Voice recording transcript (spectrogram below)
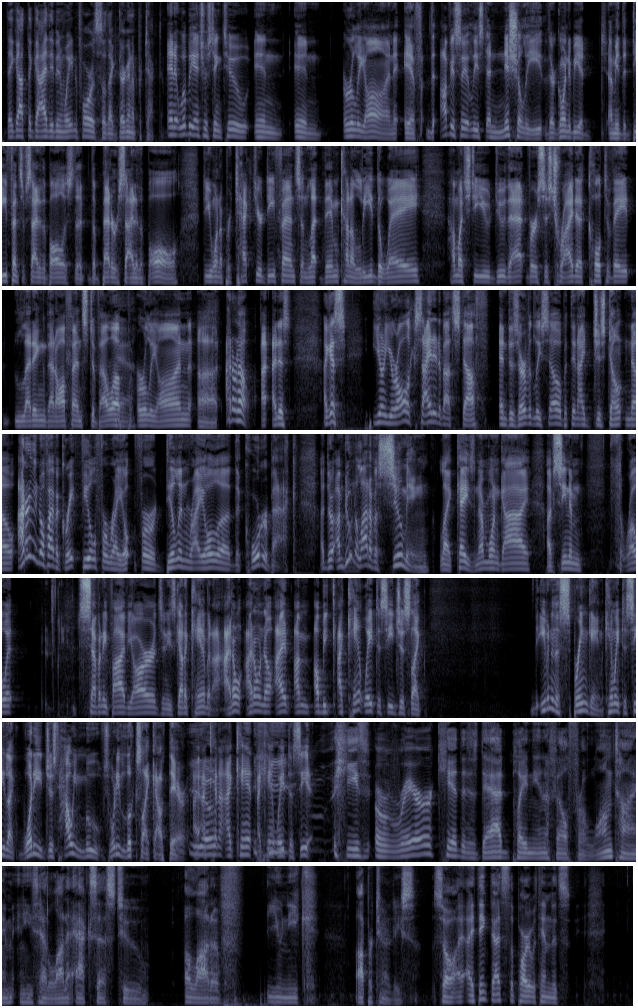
they got the guy they've been waiting for, so like they're going to protect him. and it will be interesting too in in early on if obviously at least initially they're going to be a I mean the defensive side of the ball is the the better side of the ball. Do you want to protect your defense and let them kind of lead the way? How much do you do that versus try to cultivate letting that offense develop Yeah. early on? Uh, I don't know. I, I just, I guess, you know, you're all excited about stuff and deservedly so, but then I just don't know. I don't even know if I have a great feel for Raio- for Dylan Raiola, the quarterback. Uh, Do- I'm doing a lot of assuming, like, hey, he's the number one guy. I've seen him throw it 75 yards and he's got a cannon, but I, don't, I don't know. I, I'm, I'll be, I can't wait to see just like even in the spring game, I can't wait to see like what he just how he moves, what he looks like out there. I, I can't, I can't, I can't wait to see it. He's a rare kid that his dad played in the NFL for a long time, and he's had a lot of access to a lot of unique opportunities. So I, I think that's the part with him that's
